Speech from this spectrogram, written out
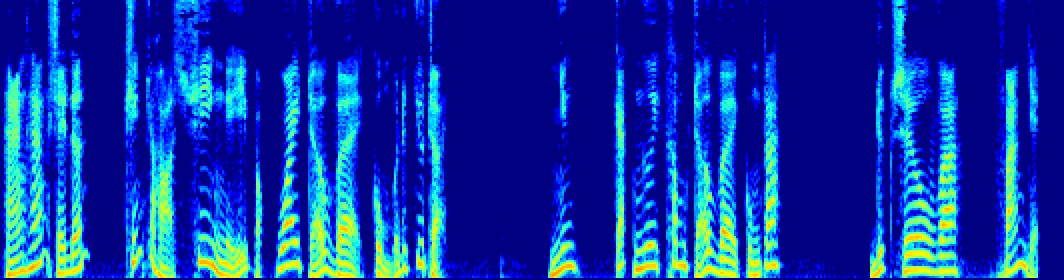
Hạn hán sẽ đến khiến cho họ suy nghĩ và quay trở về cùng với Đức Chúa Trời. Nhưng các ngươi không trở về cùng ta. Đức Sêu Va phán dạy.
